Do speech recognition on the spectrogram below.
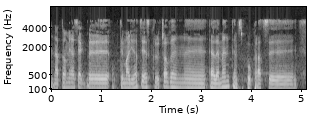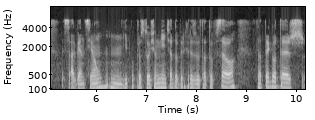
Natomiast jakby optymalizacja jest kluczowym y, elementem współpracy z agencją mm, i po prostu osiągnięcia dobrych rezultatów w SEO. Dlatego też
